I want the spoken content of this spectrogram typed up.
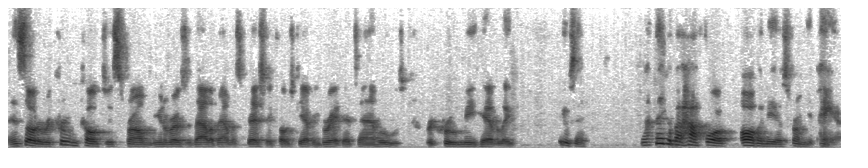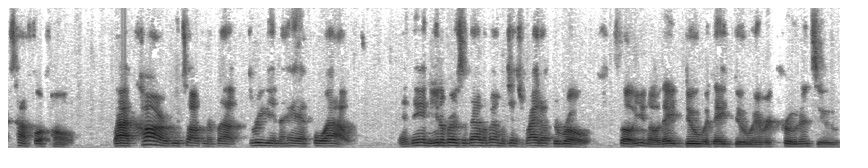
And so the recruiting coaches from the University of Alabama, especially Coach Kevin Gray at that time, who was recruiting me heavily, he was saying, now think about how far Auburn is from your parents, how far from home. By car, we're talking about three and a half, four hours. And then the University of Alabama just right up the road. So, you know, they do what they do in recruiting to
